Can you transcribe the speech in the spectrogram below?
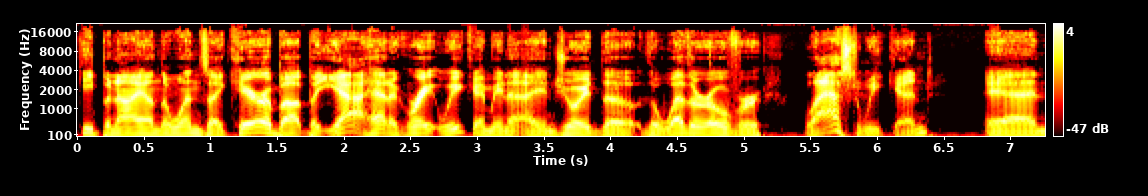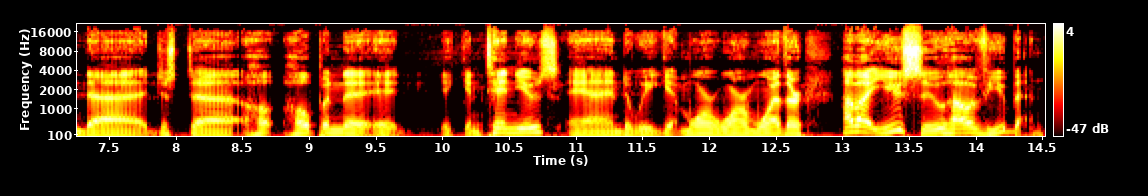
keep an eye on the ones I care about. But yeah, I had a great week. I mean, I enjoyed the the weather over last weekend, and uh, just uh, ho- hoping that it it continues and we get more warm weather. How about you, Sue? How have you been?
